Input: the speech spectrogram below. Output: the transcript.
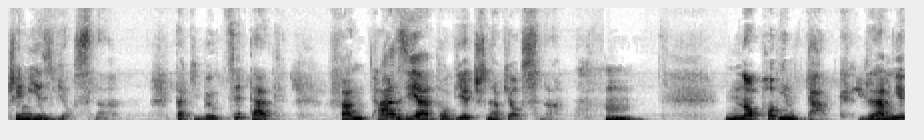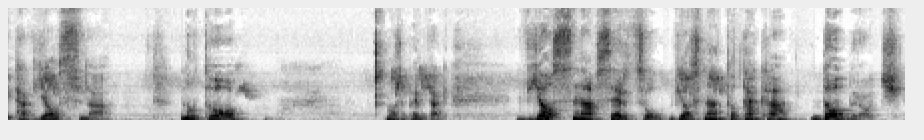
Czym jest wiosna? Taki był cytat. Fantazja to wieczna wiosna. Hmm. No powiem tak, dla mnie ta wiosna, no to może powiem tak, wiosna w sercu, wiosna to taka dobroć,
